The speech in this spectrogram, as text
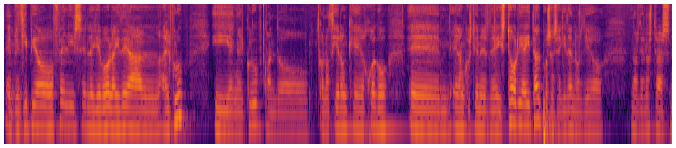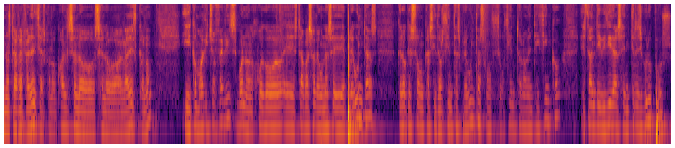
en principio Félix le llevó la idea al, club y en el club cuando conocieron que el juego eh, eran cuestiones de historia y tal, pues enseguida nos dio, nos dio nuestras, nuestras referencias, con lo cual se lo, se lo agradezco, ¿no? Y como ha dicho Félix, bueno, el juego eh, está basado en una serie de preguntas, creo que son casi 200 preguntas, son 195, están divididas en tres grupos,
